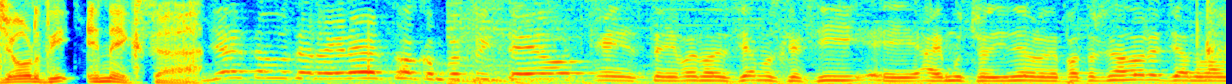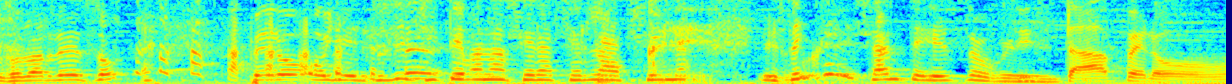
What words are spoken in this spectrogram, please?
Jordi en Exa. Ya estamos de regreso con Pepe y Teo, que este, bueno, decíamos que sí, eh, hay mucho dinero de patrocinadores, ya no vamos a hablar de eso. Pero, oye, entonces sí te van a hacer hacer la cena. Está interesante eso, güey. Sí está, pero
